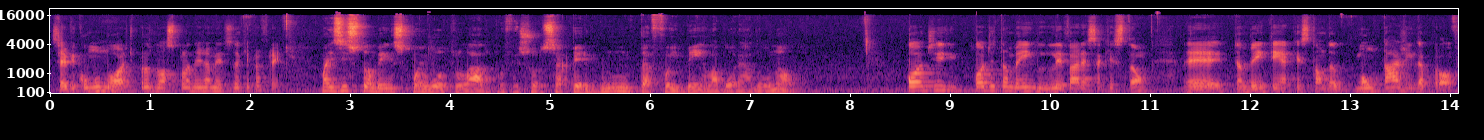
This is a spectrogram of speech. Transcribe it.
serve como um norte para os nossos planejamentos daqui para frente. Mas isso também expõe o outro lado, professor, se a pergunta foi bem elaborada ou não? Pode, pode também levar essa questão. É, também tem a questão da montagem da prova,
